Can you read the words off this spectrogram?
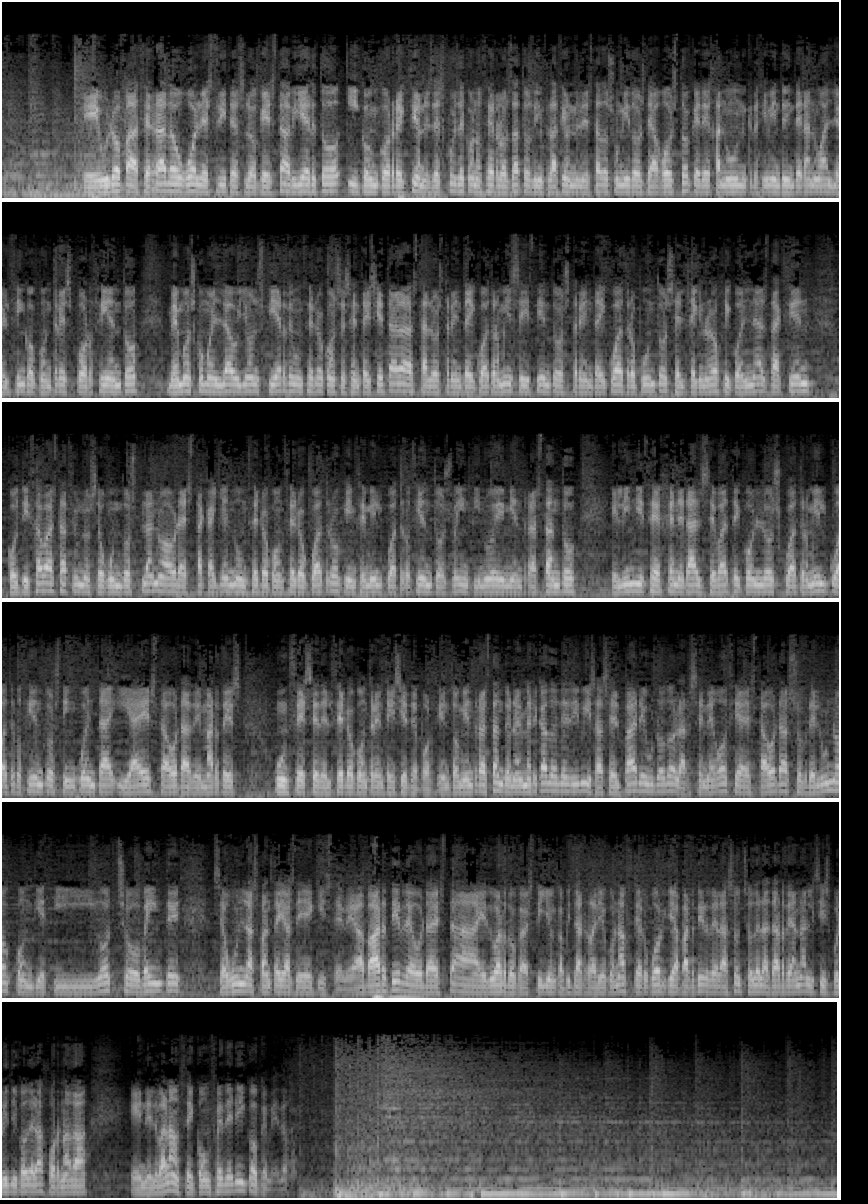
Europa ha cerrado, Wall Street es lo que está abierto y con correcciones después de conocer los datos de inflación en Estados Unidos de agosto que dejan un crecimiento interanual del 5,3%. Vemos como el Dow Jones pierde un 0,67 hasta los 34.634 puntos. El tecnológico, el Nasdaq 100, cotizaba hasta hace unos segundos plano, ahora está cayendo un 0,04, 15.429 y mientras tanto el índice general se bate con los 4.450 y a esta hora de martes un cese del 0,37%. Mientras tanto en el mercado de divisas, el par euro-dólar se negocia a esta hora sobre el 1,1820 según las pantallas de XTV. A partir de ahora está Eduardo Castillo en Capital Radio con Afterwork y a partir de las 8 de la tarde análisis político de la jornada en el balance con Federico Quevedo.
